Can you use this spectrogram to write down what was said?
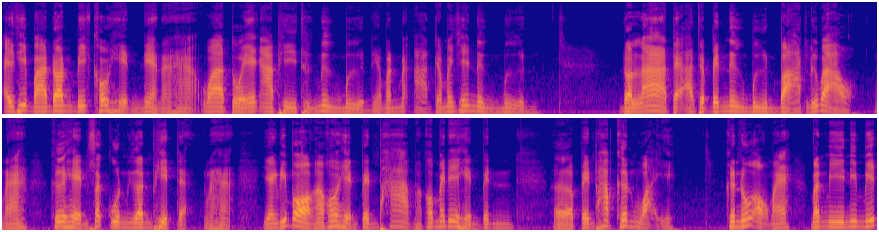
ไอ้ที่บาร์ดอนบิ๊กเขาเห็นเนี่ยนะฮะว่าตัว XRP ถึง 10,000เนี่ยมันอาจจะไม่ใช่ 10,000 ดอลลาร์แต่อาจจะเป็น 10,000 บาทหรือเปล่านะคือเห็นสกุลเงินผิดอะนะฮะอย่างที่บอกครับเขาเห็นเป็นภาพเขาไม่ได้เห็นเป็นเออเป็นภาพเคลื่อนไหวคือนุกออกไหมมันมีนิมิต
